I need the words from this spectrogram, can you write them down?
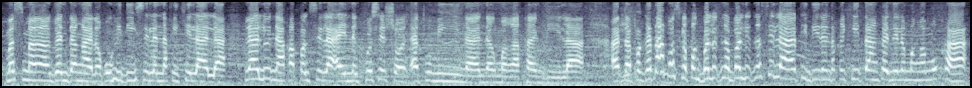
mas maganda nga kung hindi sila nakikilala, lalo na kapag sila ay nagposisyon at humingi na ng mga kandila. At uh, pagkatapos, kapag balot na balot na sila at hindi na nakikita ang kanilang mga mukha,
